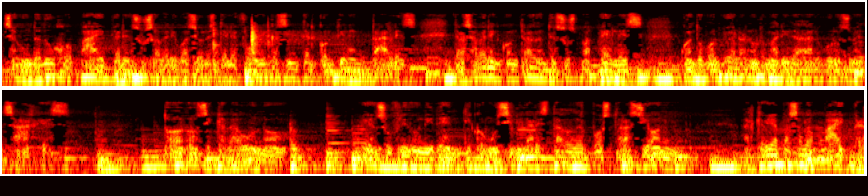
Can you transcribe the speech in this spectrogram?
según dedujo Piper en sus averiguaciones telefónicas intercontinentales, tras haber encontrado entre sus papeles, cuando volvió a la normalidad, algunos mensajes. Todos y cada uno habían sufrido un idéntico, muy similar estado de postración al que había pasado Piper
